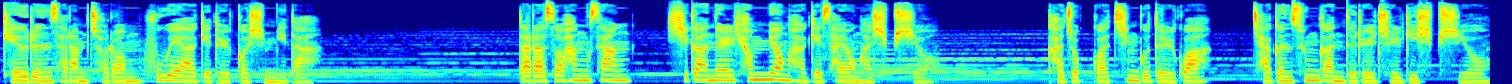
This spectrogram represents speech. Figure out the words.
게으른 사람처럼 후회하게 될 것입니다. 따라서 항상 시간을 현명하게 사용하십시오. 가족과 친구들과 작은 순간들을 즐기십시오.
